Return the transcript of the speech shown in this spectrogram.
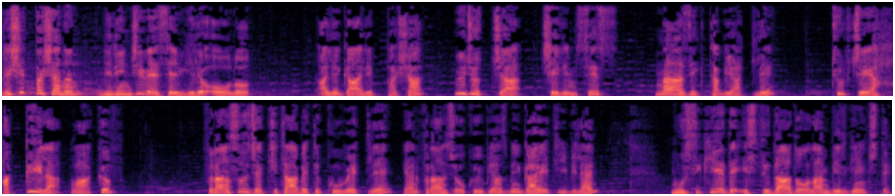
Reşit Paşa'nın birinci ve sevgili oğlu Ali Galip Paşa vücutça çelimsiz, nazik tabiatli, Türkçe'ye hakkıyla vakıf, Fransızca kitabeti kuvvetli, yani Fransızca okuyup yazmayı gayet iyi bilen, musikiye de istidadı olan bir gençti.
